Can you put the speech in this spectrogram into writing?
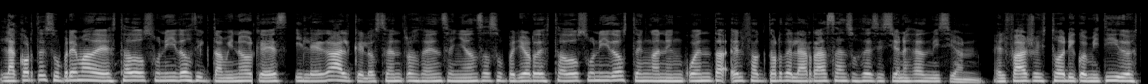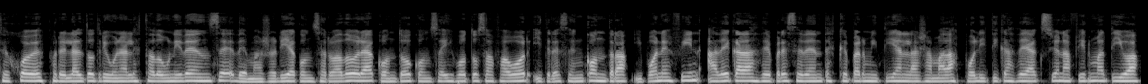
La Corte Suprema de Estados Unidos dictaminó que es ilegal que los centros de enseñanza superior de Estados Unidos tengan en cuenta el factor de la raza en sus decisiones de admisión. El fallo histórico emitido este jueves por el alto tribunal estadounidense, de mayoría conservadora, contó con seis votos a favor y tres en contra y pone fin a décadas de precedentes que permitían las llamadas políticas de acción afirmativa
